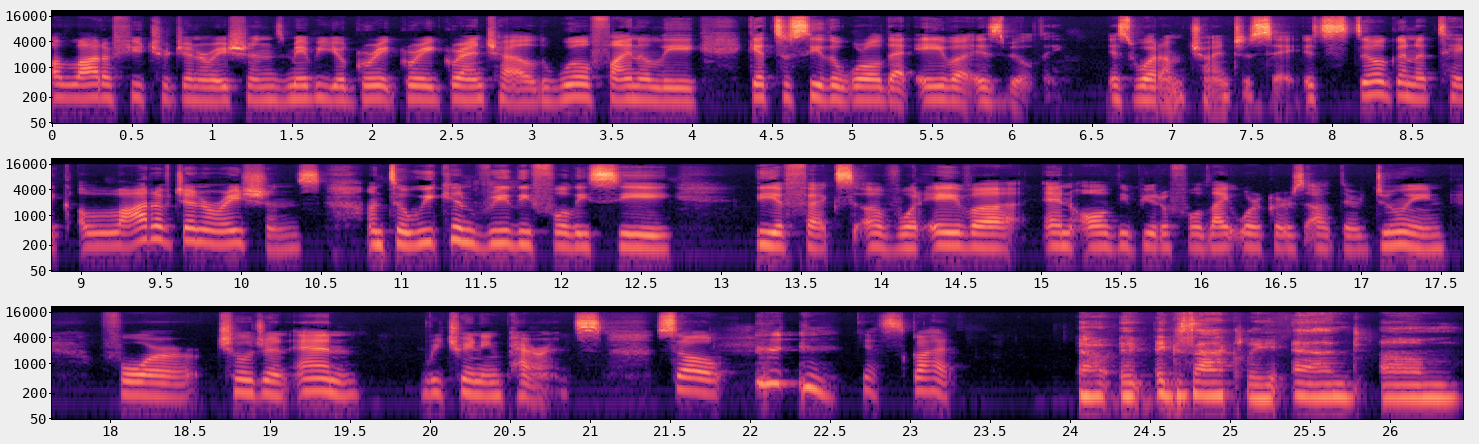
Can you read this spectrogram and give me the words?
a lot of future generations, maybe your great great grandchild will finally get to see the world that Ava is building is what I'm trying to say. It's still going to take a lot of generations until we can really fully see the effects of what Ava and all the beautiful light workers out there doing for children and retraining parents. So, yes, go ahead. Oh, exactly. And um,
